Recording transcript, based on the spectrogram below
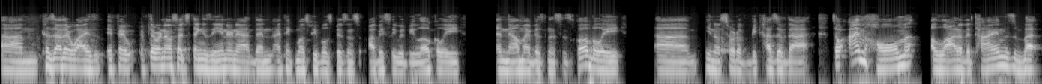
because um, otherwise, if it, if there were no such thing as the internet, then I think most people's business obviously would be locally, and now my business is globally. Um, you know, sort of because of that. So I'm home a lot of the times, but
